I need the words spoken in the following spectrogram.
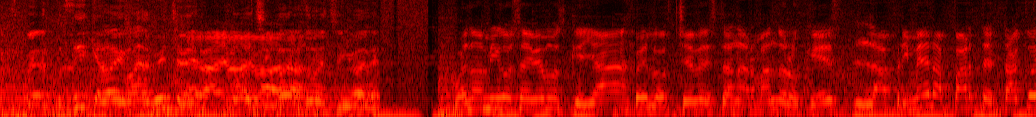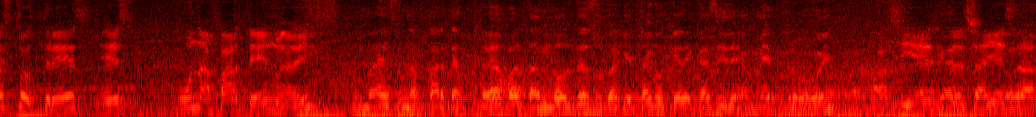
expertos. Sí, quedó igual, bicho. Ahí va, ahí va, ahí va, chingones, somos chingones. Bueno amigos, ahí vemos que ya pues, los chefs están armando lo que es la primera parte del taco. Estos tres es una parte, ¿eh, Nugadín? Nomás es una parte. Todavía faltan dos de esos para que el taco quede casi de a metro, güey. Así es, entonces ahí está-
